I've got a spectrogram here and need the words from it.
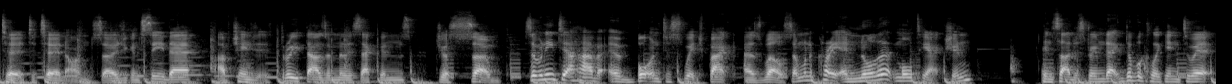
to, to turn on. So as you can see there, I've changed it to 3000 milliseconds, just so. So we need to have a button to switch back as well. So I'm gonna create another multi-action inside the Stream Deck, double click into it,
